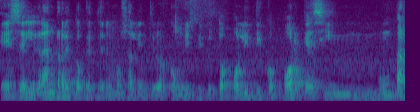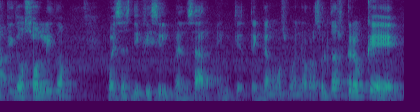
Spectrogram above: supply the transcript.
Es el gran reto que tenemos al interior como instituto político porque sin un partido sólido, pues es difícil pensar en que tengamos buenos resultados. Creo que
